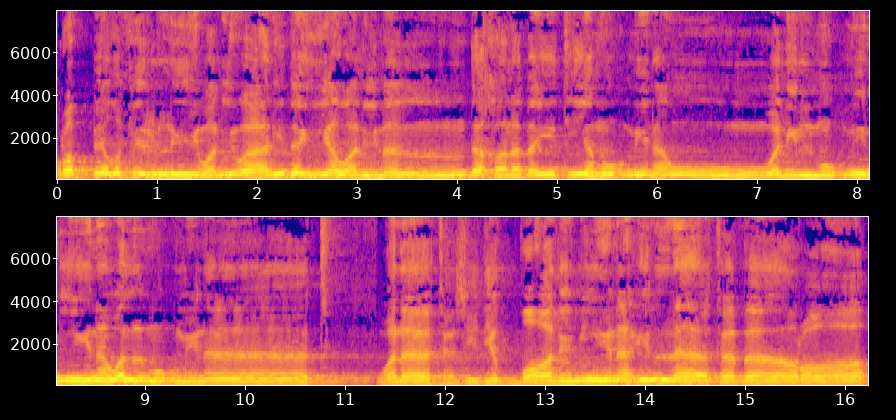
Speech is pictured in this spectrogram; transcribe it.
رب اغفر لي ولوالدي ولمن دخل بيتي مؤمنا وللمؤمنين والمؤمنات ولا تزد الظالمين إلا تبارا.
